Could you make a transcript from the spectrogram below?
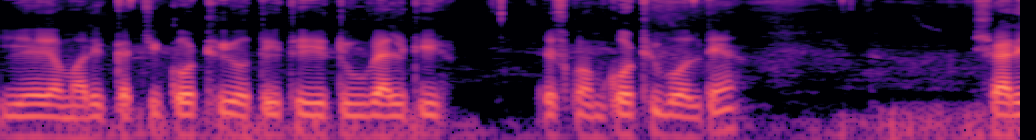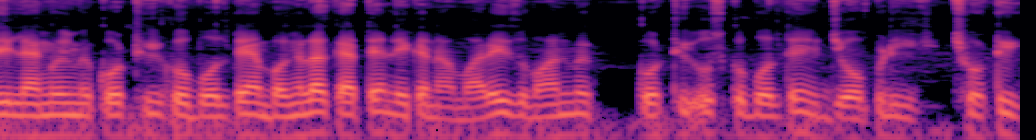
ये हमारी कच्ची कोठी होती थी ट्यूबवेल की, इसको हम कोठी बोलते हैं। शहरी लैंग्वेज में कोठी को बोलते हैं, बंगला कहते हैं, लेकिन हमारी ज़ुबान में कोठी उसको बोलते हैं, झोपड़ी, छोटी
